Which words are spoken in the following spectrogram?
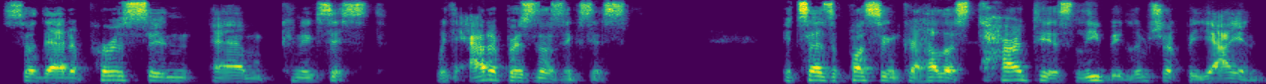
so that a person um, can exist. Without a person doesn't exist. It says a person kahelas tartius libi limshach beyayin.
